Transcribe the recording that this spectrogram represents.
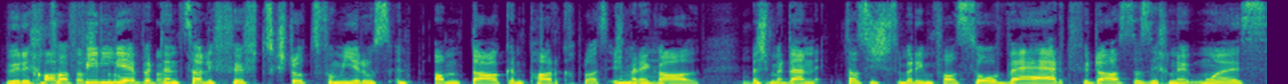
Würde ich einfach viel lieber, dann zahle ich 50 Stutz von mir aus am Tag einen Parkplatz. Ist mir Mhm. egal. Das ist mir dann, das ist mir im Fall so wert für das, dass ich nicht muss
